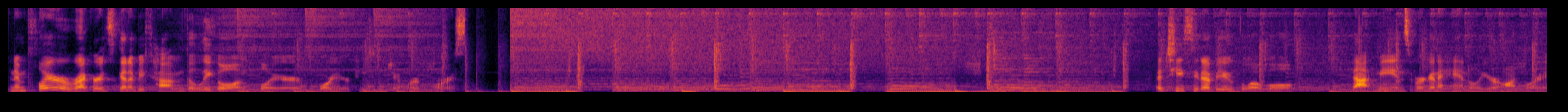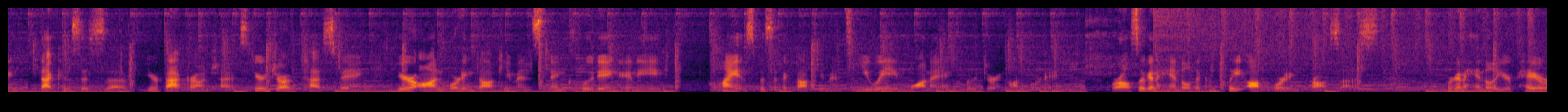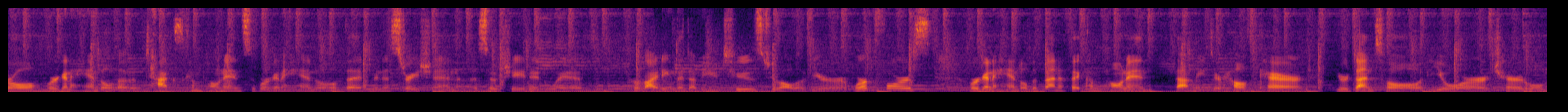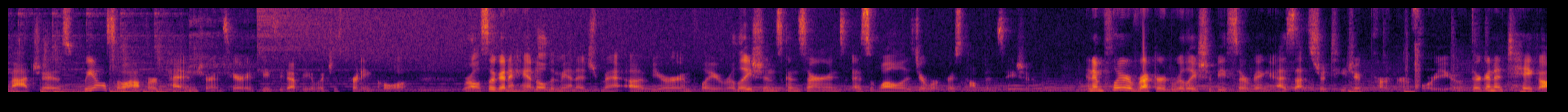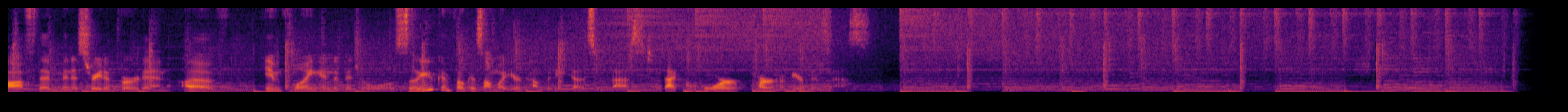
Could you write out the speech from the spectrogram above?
An employer of record is going to become the legal employer for your contingent workforce. At TCW Global, that means we're going to handle your onboarding. That consists of your background checks, your drug testing, your onboarding documents, including any client-specific documents you may want to include during onboarding. We're also going to handle the complete offboarding process. We're going to handle your payroll. We're going to handle the tax components. We're going to handle the administration associated with providing the W-2s to all of your workforce. We're going to handle the benefit component. That means your health care, your dental, your charitable matches. We also offer pet insurance here at TCW, which is pretty cool. We're also going to handle the management of your employee relations concerns as well as your workers' compensation. An employer of record really should be serving as that strategic partner for you. They're going to take off the administrative burden of employing individuals so you can focus on what your company does best, that core part of your business.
